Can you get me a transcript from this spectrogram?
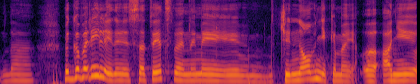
Да. Мы говорили с ответственными чиновниками, э, они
